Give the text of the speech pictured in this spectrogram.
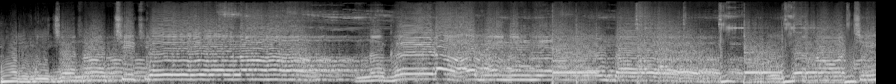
हरिजनाची कोणा हरिजनाची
